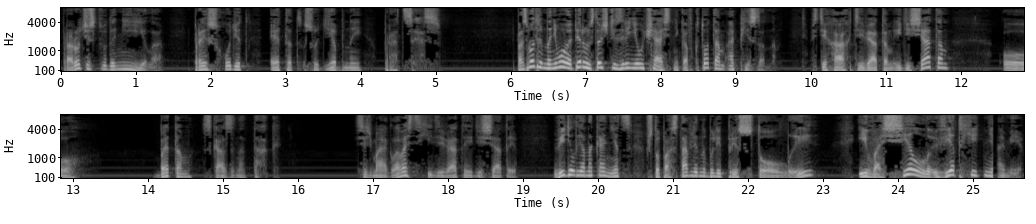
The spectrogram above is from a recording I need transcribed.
пророчеству Даниила, происходит этот судебный процесс. Посмотрим на него, во-первых, с точки зрения участников. Кто там описан? В стихах 9 и 10 об этом сказано так. Седьмая глава, стихи 9 и 10. «Видел я, наконец, что поставлены были престолы, и восел ветхий днями.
